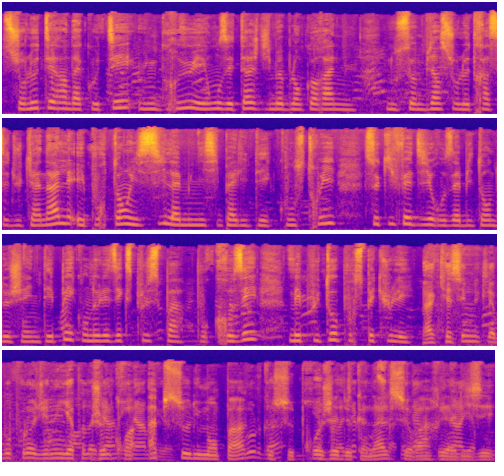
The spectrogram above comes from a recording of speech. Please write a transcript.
Sur le terrain d'à côté, une grue et 11 étages d'immeubles encore à nu. Nous sommes bien sur le tracé du canal et pourtant ici la municipalité construit, ce qui fait dire aux habitants de Shahin Tepe qu'on ne les expulse pas pour creuser, mais plutôt pour spéculer. Je ne crois absolument pas que ce projet de canal sera réalisé.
